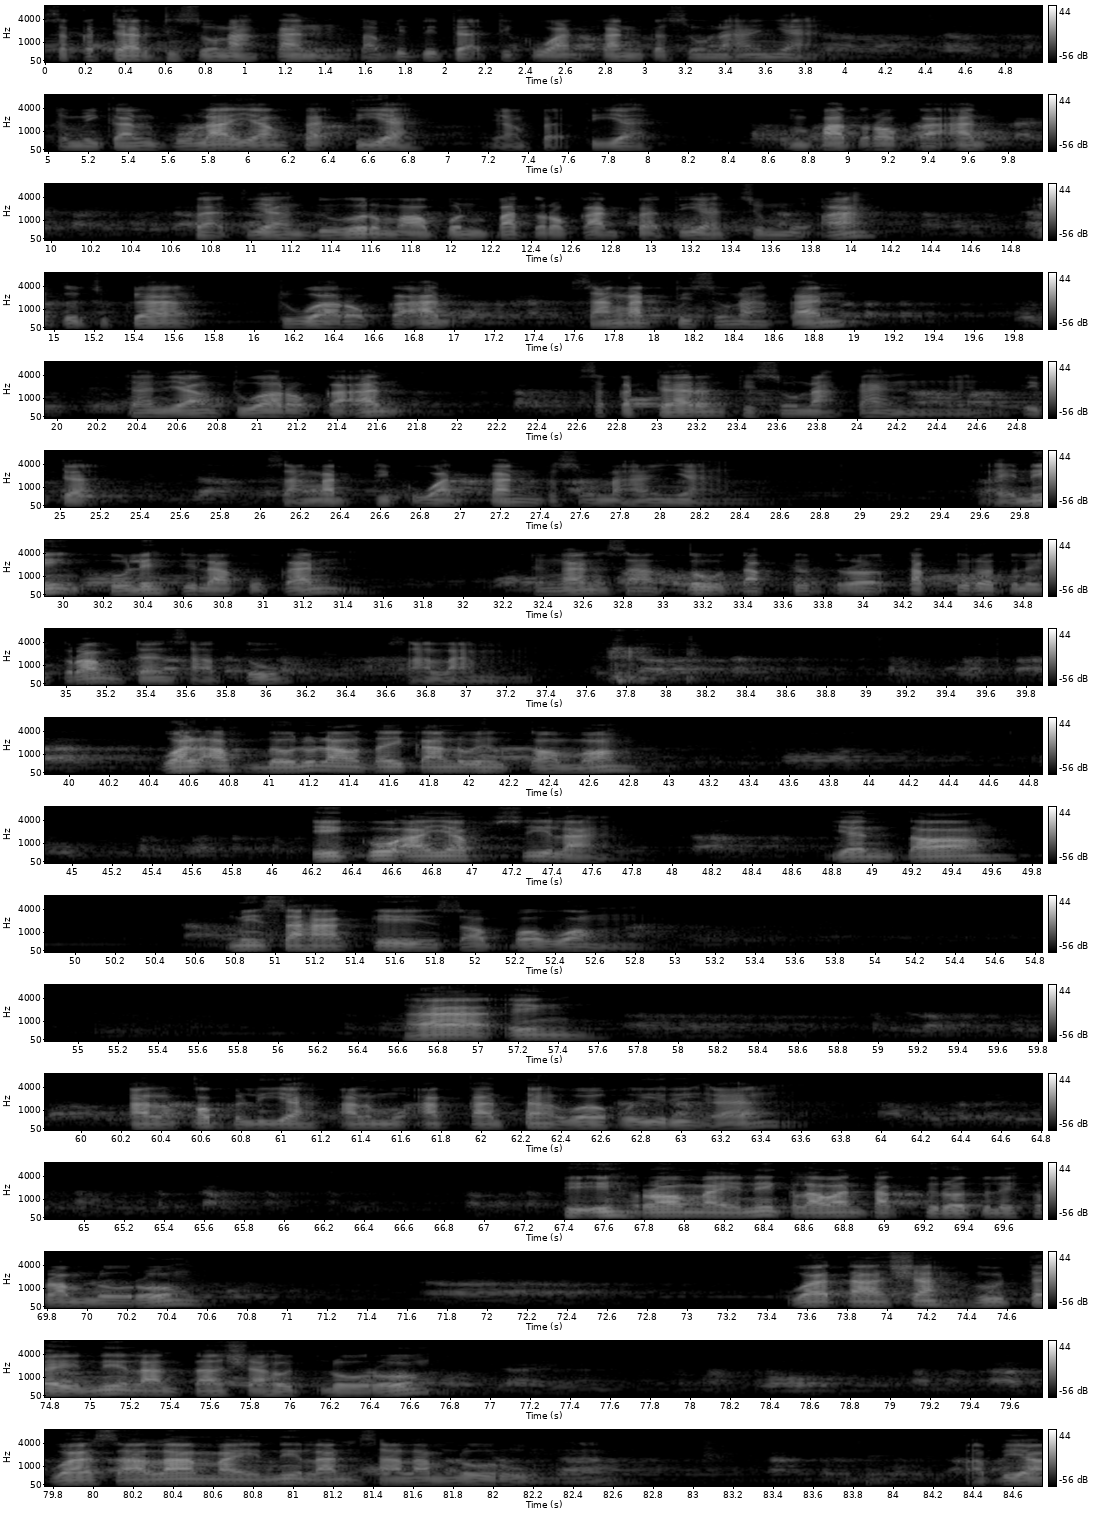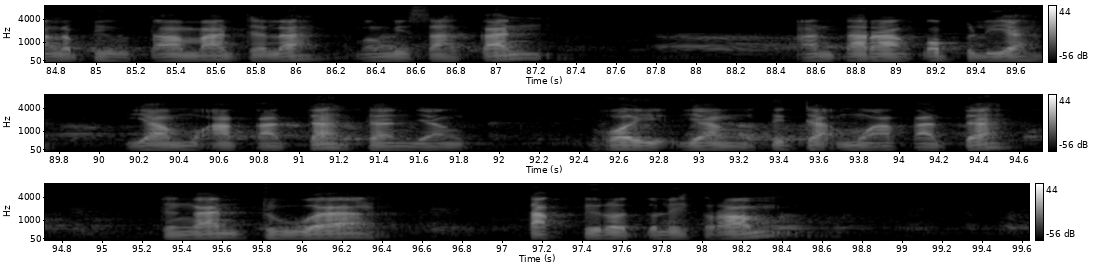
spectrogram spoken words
sekedar disunahkan tapi tidak dikuatkan kesunahannya. Demikian pula yang ba'diyah yang ba'diyah empat rakaat ba'diyah duhur maupun empat rakaat ba'diyah jumu'ah itu juga dua rakaat sangat disunahkan dan yang dua rakaat sekedar disunahkan tidak sangat dikuatkan kesunahannya. Nah ini boleh dilakukan dengan satu takbir takbiratul ihram dan satu salam. Wal afdalu lautai kan luwih iku ayaf sila. Yen misahake sapa wong? Ha ing al qabliyah al muakkadah wa ghairiha. Bi ini kelawan takbiratul ihram loro wa tasyahhudaini lan tasyahud loro wa lan salam loro tapi yang lebih utama adalah memisahkan antara qobliyah yang muakadah dan yang yang tidak muakadah dengan dua takbiratul ihram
